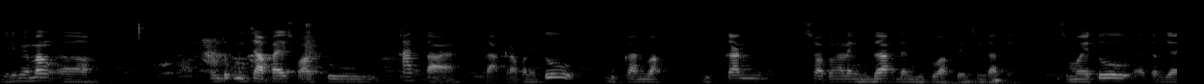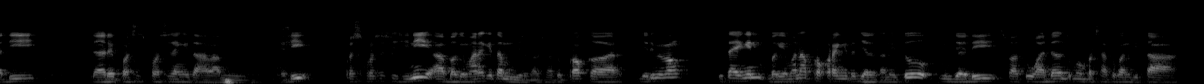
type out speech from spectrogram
Jadi memang uh, untuk mencapai suatu kata keakraban itu bukan waktu bukan suatu hal yang mudah dan butuh waktu yang singkat ya. Semua itu uh, terjadi dari proses-proses yang kita alami. Jadi proses-proses di sini uh, bagaimana kita menjalankan suatu proker. Jadi memang kita ingin bagaimana proker yang kita jalankan itu menjadi suatu wadah untuk mempersatukan kita.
